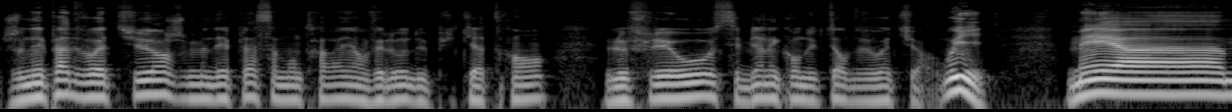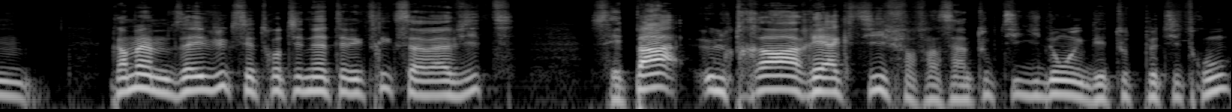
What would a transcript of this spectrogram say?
Je n'ai pas de voiture, je me déplace à mon travail en vélo depuis 4 ans. Le fléau, c'est bien les conducteurs de voitures. Oui, mais euh, quand même, vous avez vu que ces trottinettes électriques, ça va vite. C'est pas ultra réactif, enfin c'est un tout petit guidon avec des toutes petites roues.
